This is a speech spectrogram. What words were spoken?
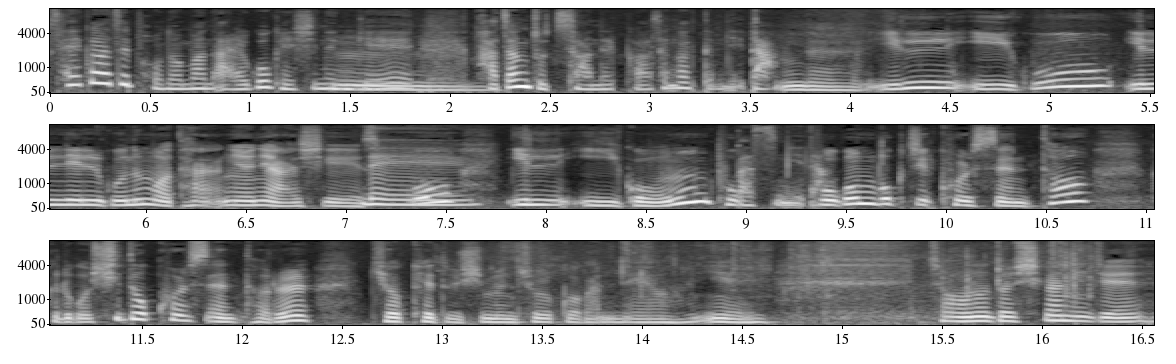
세 가지 번호만 알고 계시는 게 음. 가장 좋지 않을까 생각됩니다. 네. 129, 119는 뭐 당연히 아시겠고 네. 120 보, 맞습니다. 보건복지 콜센터 그리고 시도 콜센터를 기억해 두시면 좋을 것 같네요. 예. 자, 어느덧 시간이 이제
